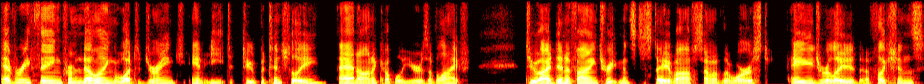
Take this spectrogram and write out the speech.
everything from knowing what to drink and eat to potentially add on a couple years of life, to identifying treatments to stave off some of the worst age related afflictions.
